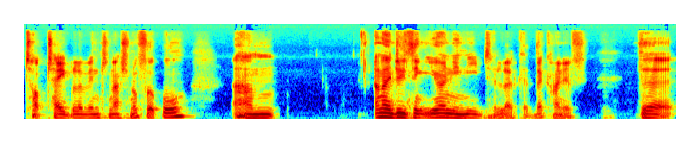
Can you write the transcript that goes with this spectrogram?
top table of international football. Um, and I do think you only need to look at the kind of the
